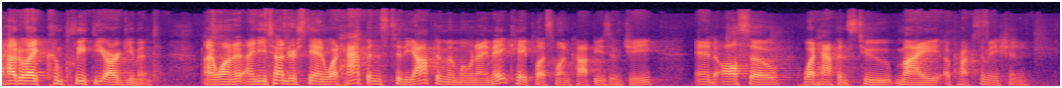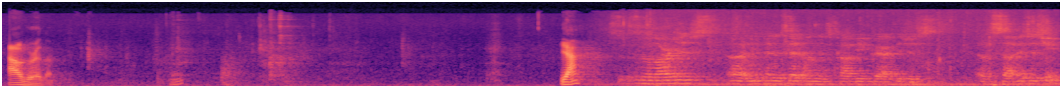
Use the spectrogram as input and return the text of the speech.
how do I complete the argument? I, want to, I need to understand what happens to the optimum when I make k plus 1 copies of g, and also what happens to my approximation algorithm. Yeah? So so the largest uh, independent set on this copy graph is just of size, it's just you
